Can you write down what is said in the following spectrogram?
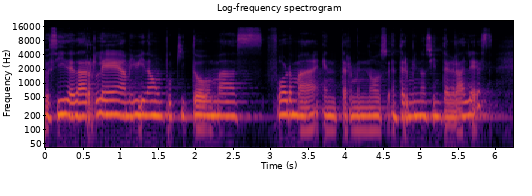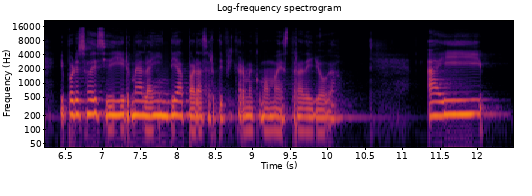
pues sí, de darle a mi vida un poquito más forma en términos, en términos integrales y por eso decidí irme a la India para certificarme como maestra de yoga. Ahí,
